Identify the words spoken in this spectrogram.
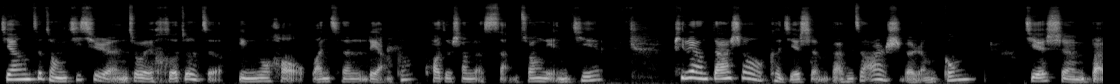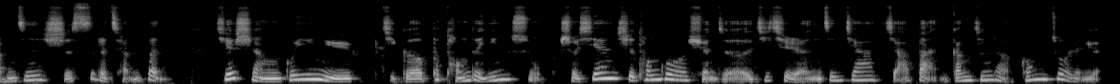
将这种机器人作为合作者引入后，完成两个跨度上的散装连接，批量搭售可节省百分之二十的人工。节省百分之十四的成本，节省归因于几个不同的因素。首先是通过选择机器人增加甲板钢筋的工作人员，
